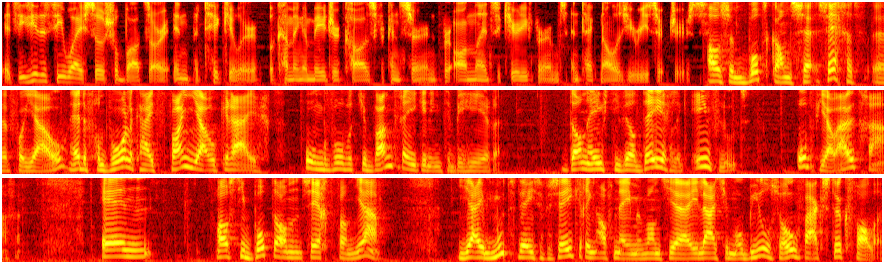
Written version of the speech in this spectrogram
It's easy to see why social bots are, in particular, becoming a major cause for concern for online security firms and technology researchers. Als een bot kan zeggen uh, voor jou, de verantwoordelijkheid van jou krijgt om bijvoorbeeld je bankrekening te beheren, dan heeft hij wel degelijk invloed op jouw uitgaven. En als die bot dan zegt van ja, jij moet deze verzekering afnemen, want jij laat je mobiel zo vaak stuk vallen.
